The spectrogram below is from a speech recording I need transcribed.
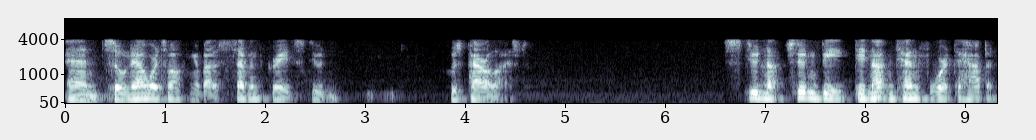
And so now we're talking about a seventh grade student who's paralyzed. Student, student B did not intend for it to happen.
